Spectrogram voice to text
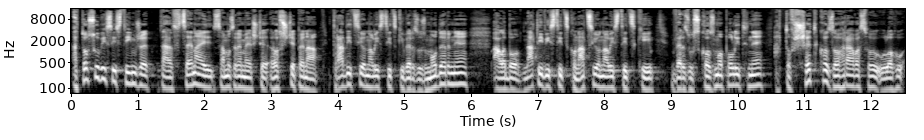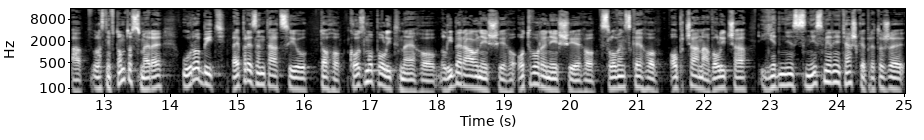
A to súvisí s tým, že tá scéna je samozrejme ešte rozštepená tradicionalisticky versus moderne, alebo nativisticko-nacionalisticky versus kozmopolitne. A to všetko zohráva svoju úlohu a vlastne v tomto smere urobiť reprezentáciu toho kozmopolitného, liberálnejšieho, otvorenejšieho slovenského občana, voliča je dnes nesmierne ťažké, pretože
